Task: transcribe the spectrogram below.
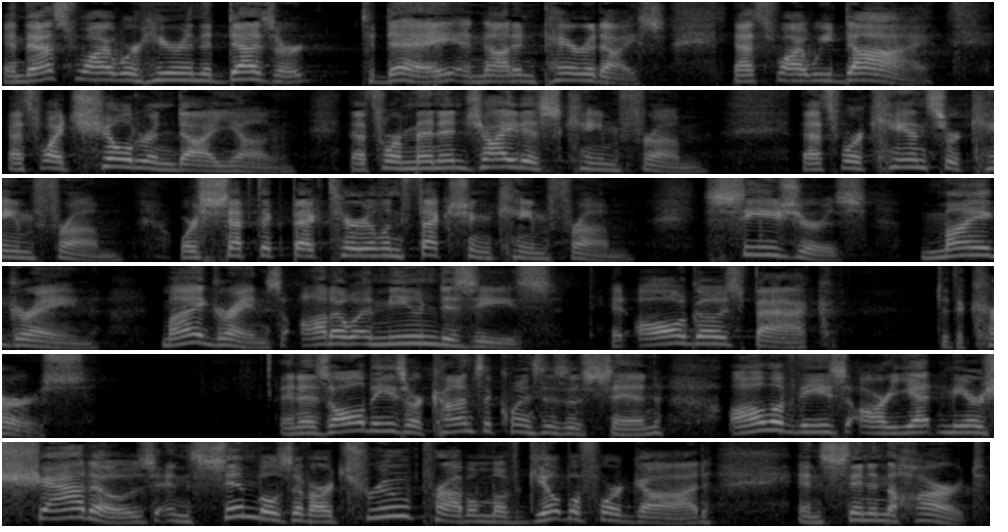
And that's why we're here in the desert today and not in paradise. That's why we die. That's why children die young. That's where meningitis came from. That's where cancer came from, where septic bacterial infection came from, seizures, migraine, migraines, autoimmune disease. It all goes back to the curse. And as all these are consequences of sin, all of these are yet mere shadows and symbols of our true problem of guilt before God and sin in the heart.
